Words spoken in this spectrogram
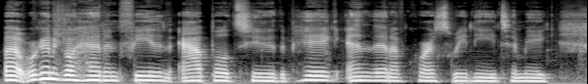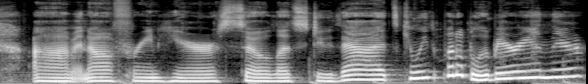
but we're going to go ahead and feed an apple to the pig. And then, of course, we need to make um, an offering here. So let's do that. Can we put a blueberry in there?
